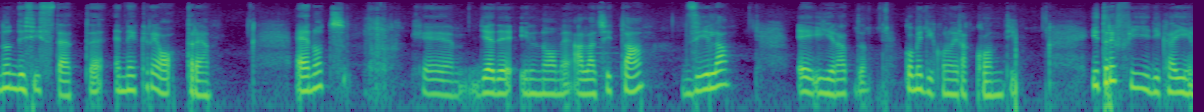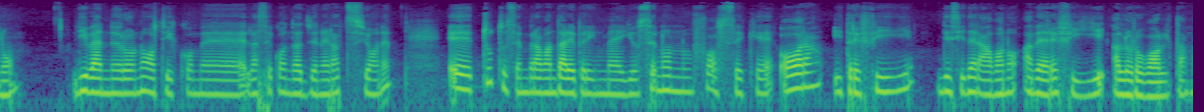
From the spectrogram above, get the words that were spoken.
non desistette e ne creò tre. Enoch, che diede il nome alla città, Zila e Irad, come dicono i racconti. I tre figli di Caino divennero noti come la seconda generazione e tutto sembrava andare per il meglio se non fosse che ora i tre figli desideravano avere figli a loro volta.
